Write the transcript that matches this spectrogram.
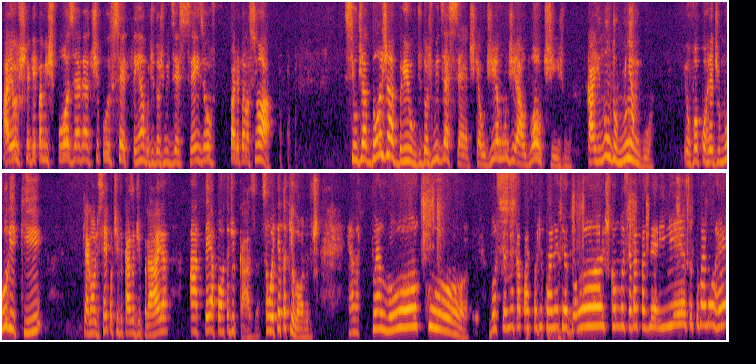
Aí eu cheguei para minha esposa, era tipo setembro de 2016, eu falei para ela assim, ó, se o dia 2 de abril de 2017, que é o Dia Mundial do Autismo, cair num domingo, eu vou correr de Muriqui, que era onde sempre eu tive casa de praia, até a porta de casa. São 80 quilômetros. Ela, tu é louco! Você nunca passou de 42, como você vai fazer isso? Tu vai morrer!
